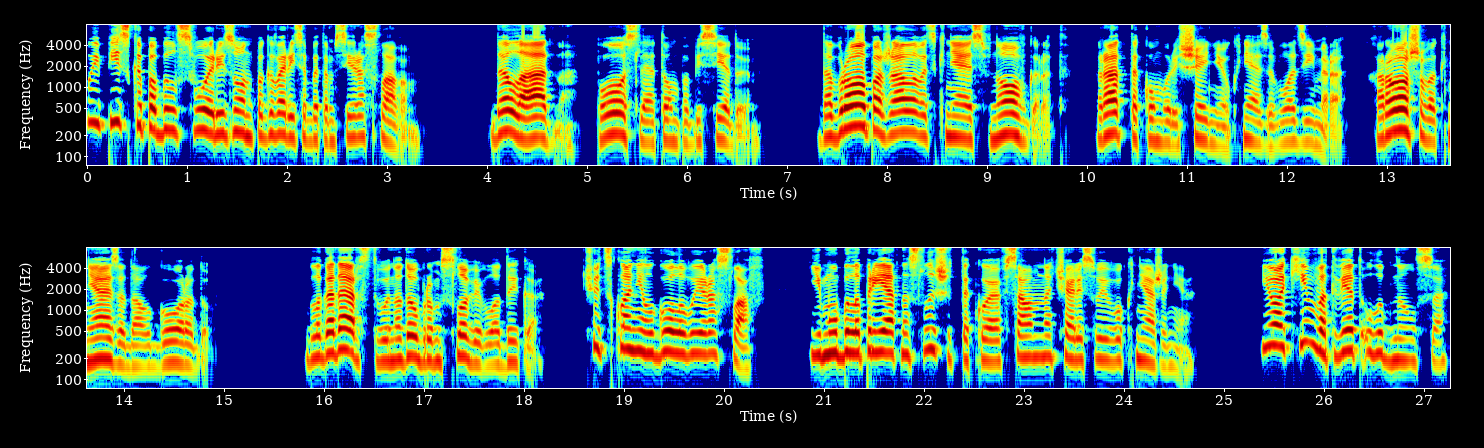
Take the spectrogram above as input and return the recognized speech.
У епископа был свой резон поговорить об этом с Ярославом. Да ладно, после о том побеседуем. Добро пожаловать, князь, в Новгород. Рад такому решению князя Владимира. Хорошего князя дал городу. Благодарствую на добром слове, владыка. Чуть склонил голову Ярослав. Ему было приятно слышать такое в самом начале своего княжения. Иоаким в ответ улыбнулся.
